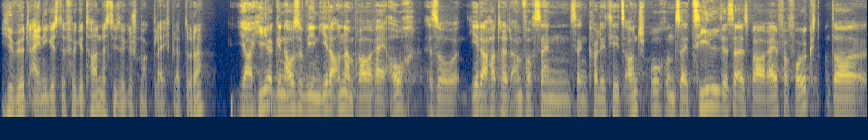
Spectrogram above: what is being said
hier wird einiges dafür getan, dass dieser Geschmack gleich bleibt, oder? Ja, hier genauso wie in jeder anderen Brauerei auch. Also jeder hat halt einfach seinen, seinen Qualitätsanspruch und sein Ziel, das er als Brauerei verfolgt. Und da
